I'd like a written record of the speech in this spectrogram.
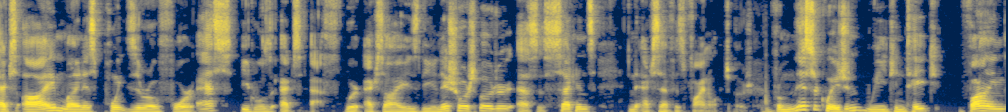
xi minus 0.04s equals xf, where xi is the initial exposure, s is seconds, and xf is final exposure. From this equation, we can take find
